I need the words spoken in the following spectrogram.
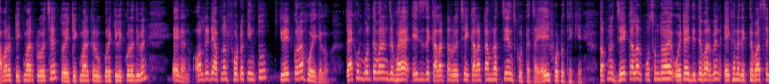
আবারও টিকমার্ক রয়েছে। তো এই টিকমার্কের উপরে ক্লিক করে দিবেন। এই নেন অলরেডি আপনার ফটো কিন্তু ক্রিয়েট করা হয়ে গেল। তো এখন বলতে পারেন যে ভাইয়া, এই যে যে কালারটা রয়েছে, এই কালারটা আমরা চেঞ্জ করতে চাই এই ফটো থেকে। তো আপনার যে কালার পছন্দ হয়, ওইটাই দিতে পারবেন। এখানে দেখতে পাচ্ছেন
